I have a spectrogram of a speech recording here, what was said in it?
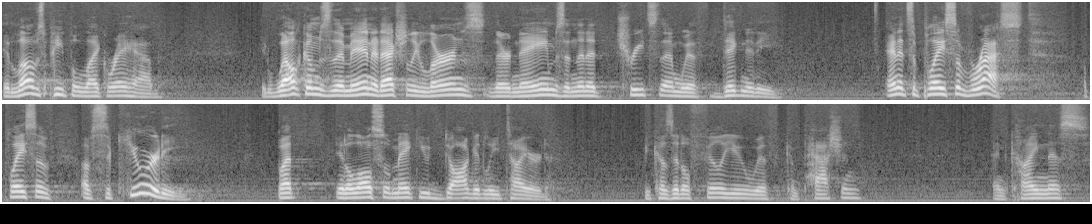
It loves people like Rahab. It welcomes them in, it actually learns their names, and then it treats them with dignity. And it's a place of rest, a place of, of security, but it'll also make you doggedly tired because it'll fill you with compassion and kindness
